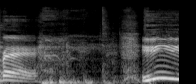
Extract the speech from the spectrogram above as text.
polar bear.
